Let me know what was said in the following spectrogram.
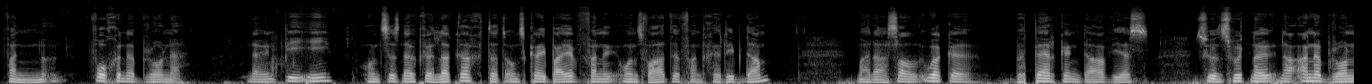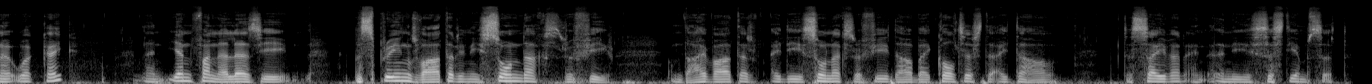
van volgende bronne. Nou in PE, ons is nou gelukkig dat ons kry baie van ons water van Geriepdam. Maar daar sal ook 'n beperking daar wees. So ons moet nou na ander bronne ook kyk. En een van hulle is die besproeiingswater in die Sondagsrivier. Om daai water uit die Sondagsrivier daar by Colchester uit te haal, te suiwer en in die stelsel sit.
